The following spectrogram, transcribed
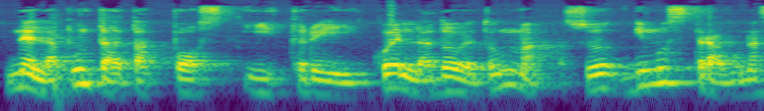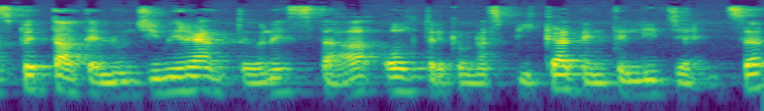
nella puntata post E3, quella dove Tommaso dimostrava un'aspettata e lungimirante onestà, oltre che una spiccata intelligenza.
